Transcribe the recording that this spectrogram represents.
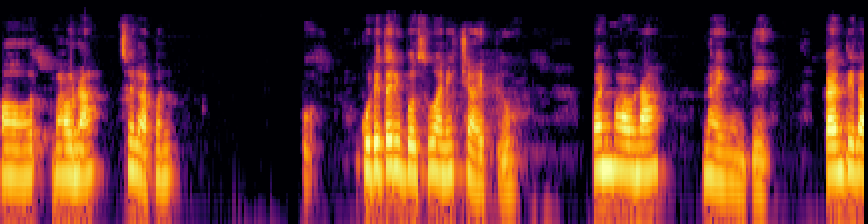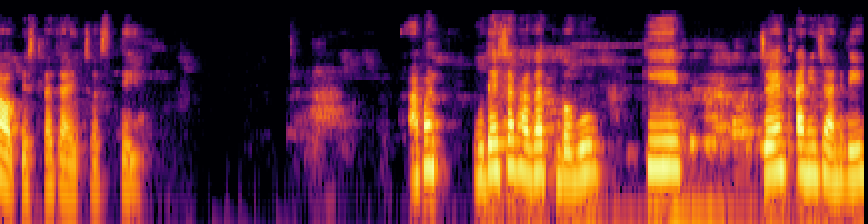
भावना चल आपण कुठेतरी बसू आणि चाय पिऊ. पण भावना नाही म्हणते कारण तिला ऑफिसला जायचं असते. आपण उद्याच्या भागात बघू की जयंत आणि जान्हवी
